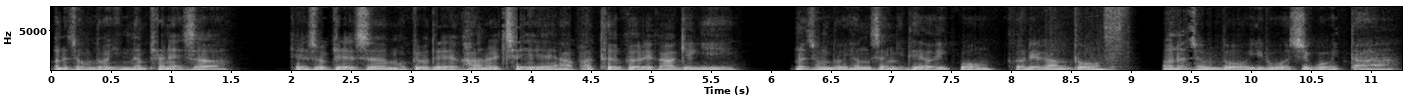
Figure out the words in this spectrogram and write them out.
어느 정도 있는 편에서 계속해서 뭐 교대역 하늘채의 아파트 거래 가격이 어느 정도 형성이 되어 있고 거래량도 어느 정도 이루어지고 있다.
